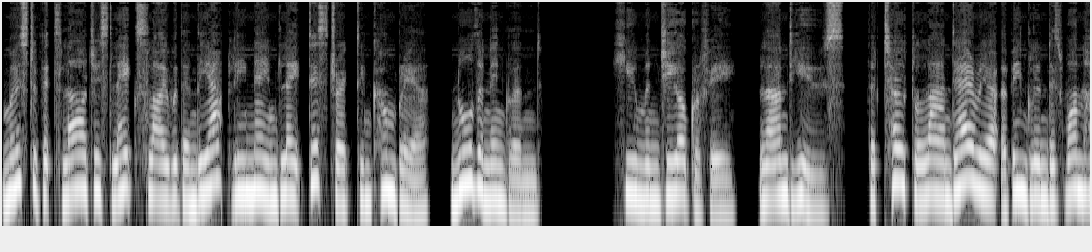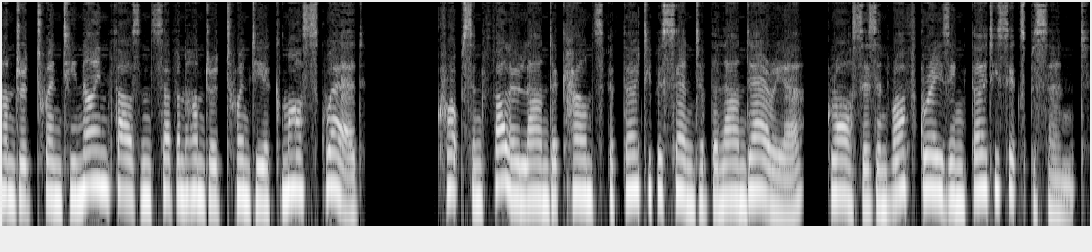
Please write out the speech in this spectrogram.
Most of its largest lakes lie within the aptly named Lake District in Cumbria, northern England. Human geography, land use, the total land area of England is 129,720 km squared. Crops and fallow land accounts for 30% of the land area, grasses and rough grazing 36%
